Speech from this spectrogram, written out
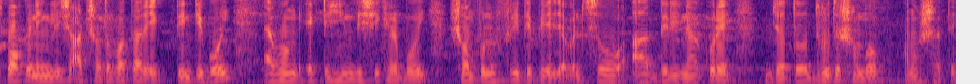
স্পোকেন ইংলিশ আটশত পাতার এক, তিনটি বই এবং একটি হিন্দি শিখার বই সম্পূর্ণ ফ্রিতে পেয়ে যাবেন। সো আর দেরি না করে যত দ্রুত সম্ভব আমার সাথে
